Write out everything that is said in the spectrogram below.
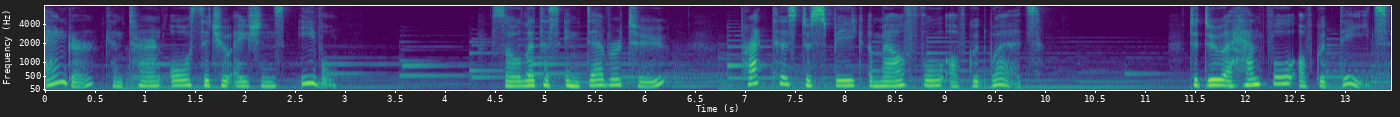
anger can turn all situations evil. So let us endeavor to practice to speak a mouthful of good words, to do a handful of good deeds,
